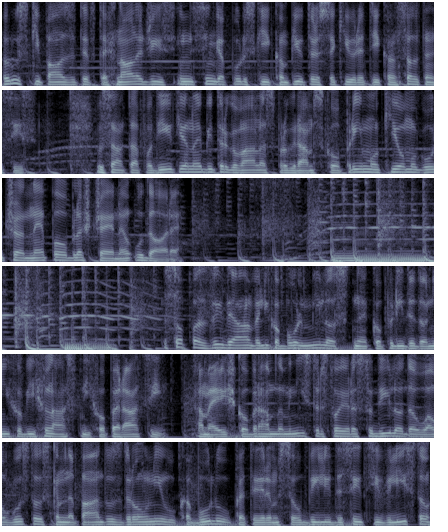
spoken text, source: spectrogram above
ruski Positive Technologies in singapurski Computer Security Consultancies. Vsa ta podjetja naj bi trgovala s programsko opremo, ki omogoča nepooblaščene udore. So pa ZDA veliko bolj milostne, ko pride do njihovih lastnih operacij. Ameriško obrambno ministrstvo je razsodilo, da v avgustovskem napadu z droni v Kabulu, v katerem so ubili deset civilistov,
